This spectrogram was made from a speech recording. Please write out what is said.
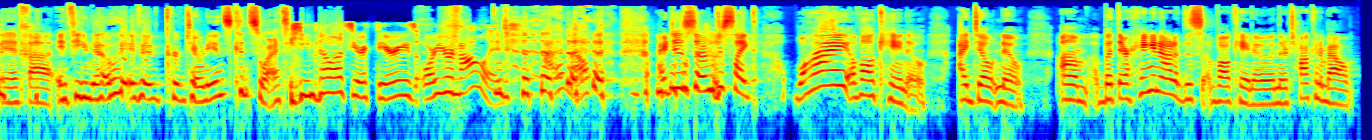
if, uh, if you know if, if Kryptonians can sweat. Email us your theories or your knowledge. I don't know. I just, I'm just like, why a volcano? I don't know. Um, but they're hanging out at this volcano and they're talking about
